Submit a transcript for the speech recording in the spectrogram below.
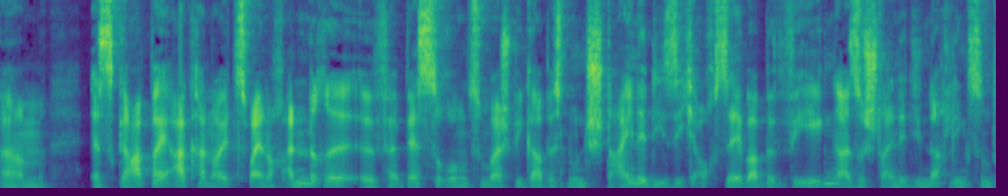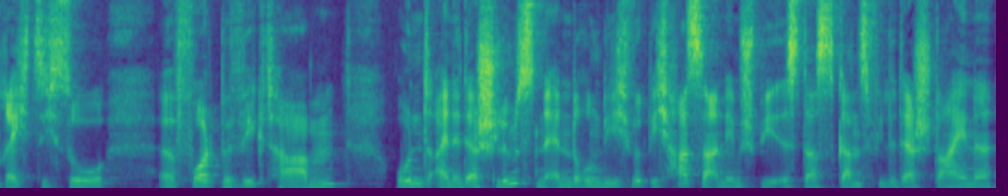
Ähm, es gab bei Arkanoid 2 noch andere äh, Verbesserungen. Zum Beispiel gab es nun Steine, die sich auch selber bewegen, also Steine, die nach links und rechts sich so äh, fortbewegt haben. Und eine der schlimmsten Änderungen, die ich wirklich hasse an dem Spiel, ist, dass ganz viele der Steine,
